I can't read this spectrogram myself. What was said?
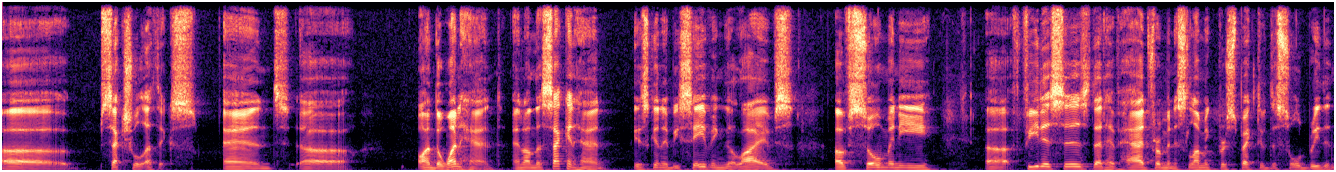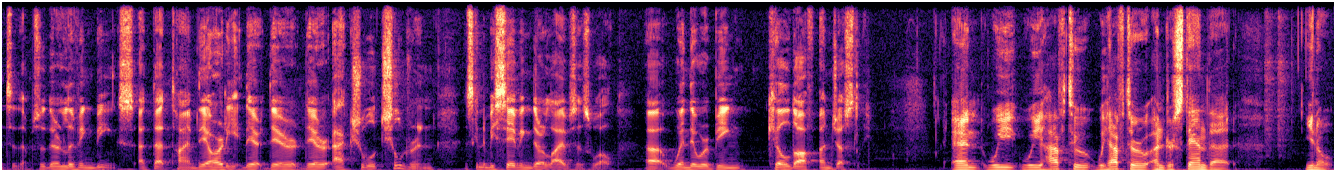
uh, sexual ethics, and uh, on the one hand, and on the second hand, is going to be saving the lives of so many uh, fetuses that have had, from an Islamic perspective, the soul breathed into them. So they're living beings at that time. They already, their their their actual children is going to be saving their lives as well uh, when they were being killed off unjustly. and we we have to we have to understand that you know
